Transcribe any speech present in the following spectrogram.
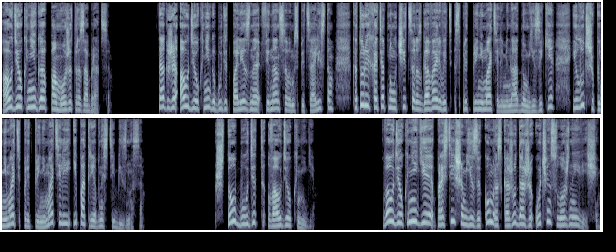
аудиокнига поможет разобраться. Также аудиокнига будет полезна финансовым специалистам, которые хотят научиться разговаривать с предпринимателями на одном языке и лучше понимать предпринимателей и потребности бизнеса. Что будет в аудиокниге? В аудиокниге простейшим языком расскажу даже очень сложные вещи.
